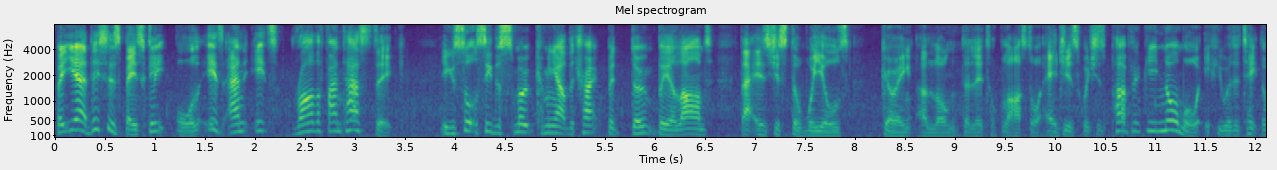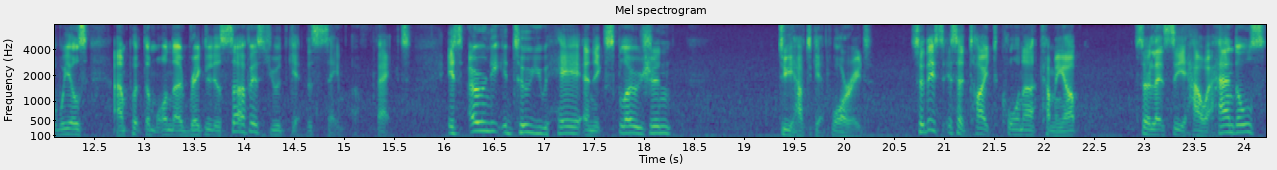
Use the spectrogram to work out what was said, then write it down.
But yeah, this is basically all it is, and it's rather fantastic. You can sort of see the smoke coming out of the track, but don't be alarmed, that is just the wheels going along the little blast door edges, which is perfectly normal. If you were to take the wheels and put them on a regular surface, you would get the same effect. It's only until you hear an explosion do you have to get worried. So this is a tight corner coming up. So let's see how it handles.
